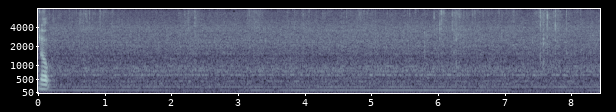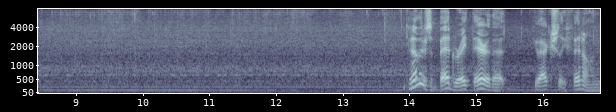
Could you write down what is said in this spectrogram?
Nope. You know, there's a bed right there that you actually fit on.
